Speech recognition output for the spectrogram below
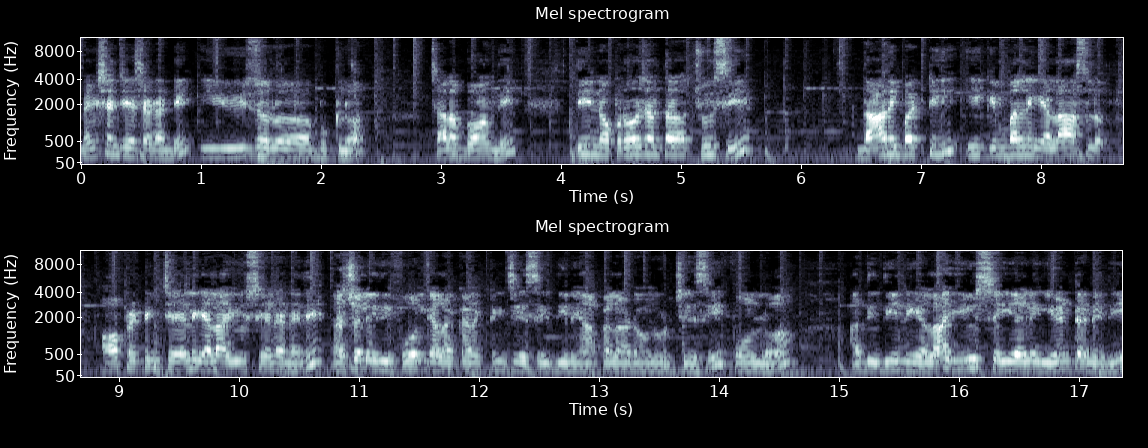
మెన్షన్ చేశాడండి ఈ యూజర్ బుక్లో. చాలా బాగుంది. దీన్ని ఒక రోజంతా చూసి దాన్ని బట్టి ఈ గింబల్ని ఎలా అసలు ఆపరేటింగ్ చేయాలి ఎలా యూజ్ చేయాలి అనేది యాక్చువల్లీ ఇది ఫోన్కి ఎలా కనెక్టింగ్ చేసి దీని యాప్ ఎలా డౌన్లోడ్ చేసి ఫోన్లో అది దీన్ని ఎలా యూస్ చేయాలి ఏంటి అనేది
